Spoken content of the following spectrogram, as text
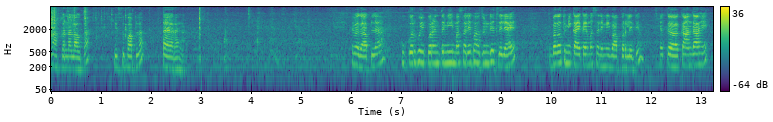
झाकण लावता. हे सूप आपलं तयार आहे. हे बघा आपला कुकर होईपर्यंत मी मसाले भाजून घेतलेले आहेत. बघा तुम्ही काय काय मसाले मी वापरले ते. हे क कांदा आहे.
